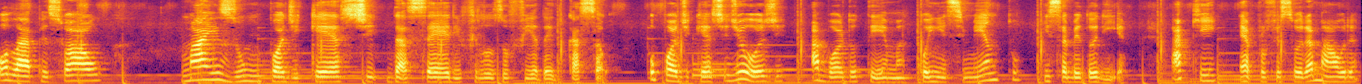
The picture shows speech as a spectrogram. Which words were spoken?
Olá, pessoal. Mais um podcast da série Filosofia da Educação. O podcast de hoje aborda o tema Conhecimento e Sabedoria. Aqui é a professora Maura,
